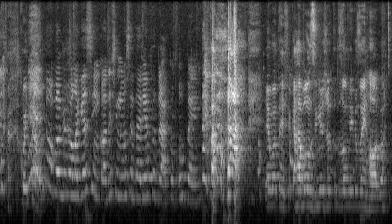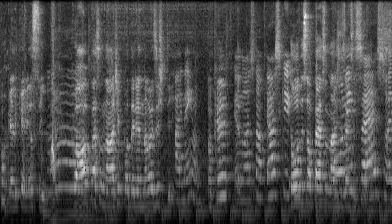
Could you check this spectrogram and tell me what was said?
Coitado. Tá bom que eu coloquei assim, qual destino você daria pro Draco? O bem. Eu botei ficar bonzinho junto dos amigos em Hogwarts porque ele queria sim. Qual personagem poderia não existir? Ai, nenhum. O quê? Eu não acho não. Eu acho que Todos são o personagens universo essenciais. é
